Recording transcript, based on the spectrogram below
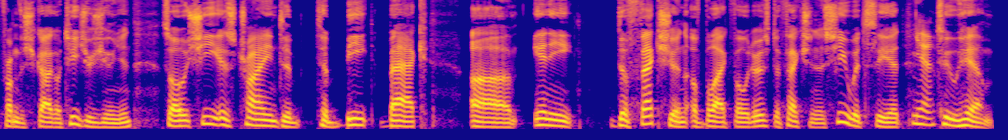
from the Chicago Teachers Union. So she is trying to to beat back uh, any defection of black voters, defection as she would see it, Yeah. to him.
